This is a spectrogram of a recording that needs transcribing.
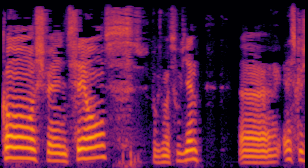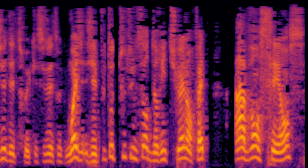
quand je fais une séance, il faut que je me souvienne. Est-ce que j'ai des trucs? Est-ce que j'ai des trucs? Moi, j'ai plutôt toute une sorte de rituel en fait avant séance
